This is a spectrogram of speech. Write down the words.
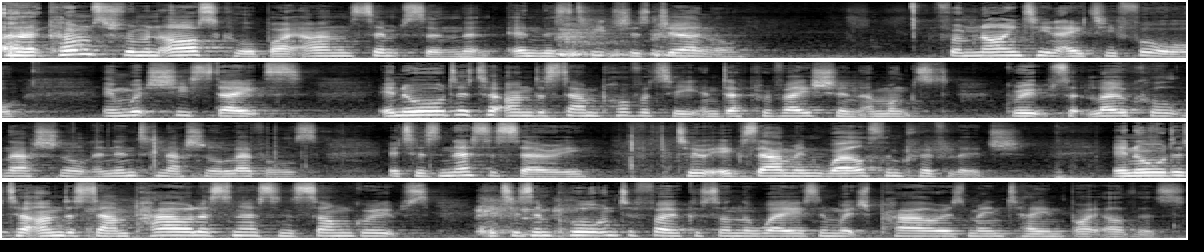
uh, comes from an article by Anne Simpson in this teacher's journal from 1984, in which she states In order to understand poverty and deprivation amongst groups at local, national, and international levels, it is necessary to examine wealth and privilege. In order to understand powerlessness in some groups, it is important to focus on the ways in which power is maintained by others.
